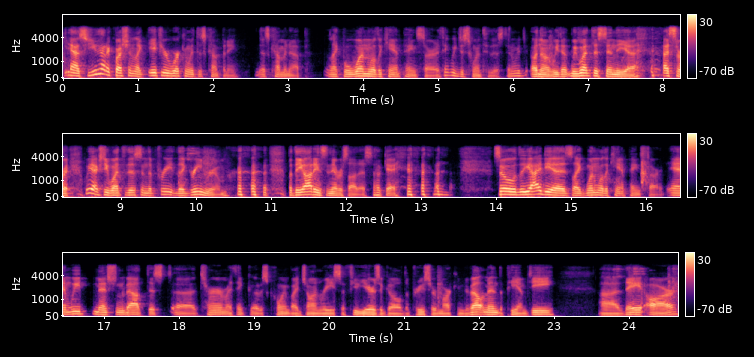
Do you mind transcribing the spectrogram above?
Yeah, so you had a question like if you're working with this company that's coming up, like, well, when will the campaign start? I think we just went through this, didn't we? Oh no, we didn't. We went this in the. Uh, sorry, we actually went through this in the pre the green room, but the audience never saw this. Okay. so the idea is like, when will the campaign start? And we mentioned about this uh, term. I think it was coined by Jon Reiss a few years ago. The producer marketing development, the PMD. Uh, they are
